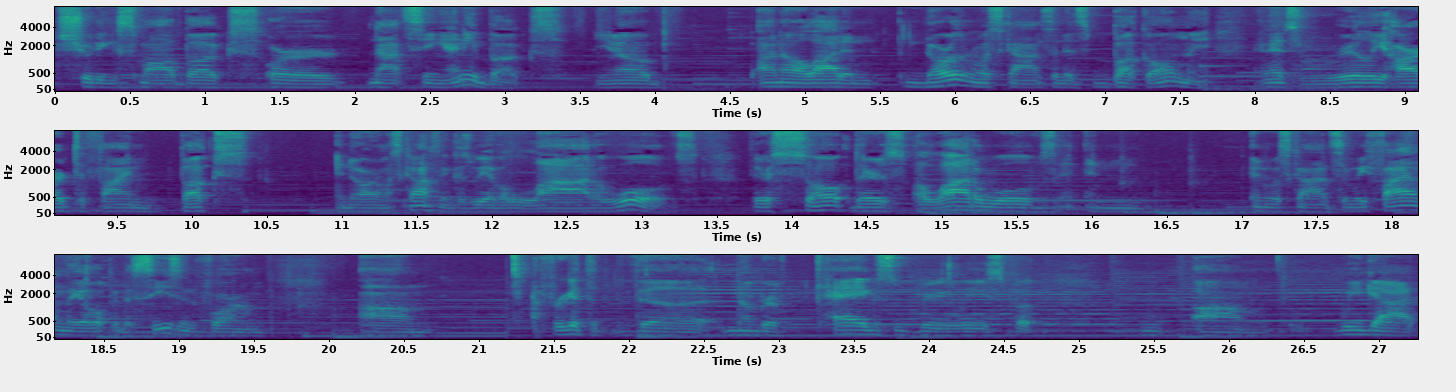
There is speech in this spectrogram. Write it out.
shooting small bucks or not seeing any bucks. You know, I know a lot in northern Wisconsin, it's buck only, and it's really hard to find bucks in northern Wisconsin because we have a lot of wolves there's so there's a lot of wolves in in Wisconsin. We finally opened a season for them. Um, I forget the, the number of tags released, but um, we got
